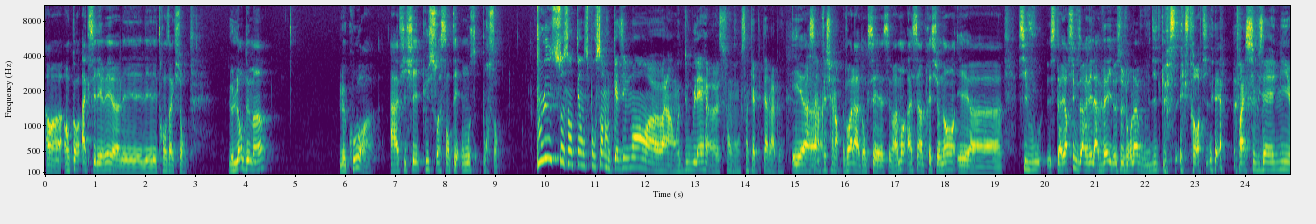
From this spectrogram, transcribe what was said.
encore accélérer les transactions. Le lendemain, le cours a affiché plus 71%. Plus 71%, donc quasiment, euh, voilà, on doublait euh, son, capital. Et, euh, assez impressionnant. Voilà, donc c'est vraiment assez impressionnant. Et si vous, d'ailleurs, si vous arrivez la veille de ce jour-là, vous vous dites que c'est extraordinaire. Ouais, si vous avez mis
